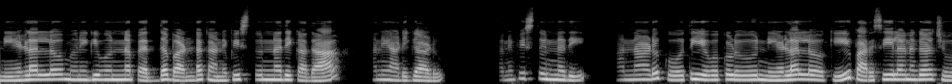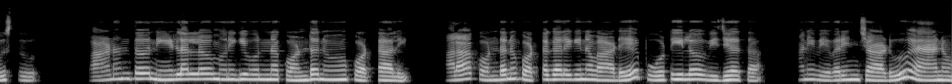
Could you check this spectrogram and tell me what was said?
నీళ్ళల్లో మునిగి ఉన్న పెద్ద బండ కనిపిస్తున్నది కదా అని అడిగాడు. కనిపిస్తున్నది అన్నాడు కోతి యువకుడు నీళ్ళల్లోకి పరిశీలనగా చూస్తూ. బాణంతో నీళ్ళల్లో మునిగి ఉన్న కొండను కొట్టాలి. అలా కొండను కొట్టగలిగిన వాడే పోటీలో విజేత అని వివరించాడు యానో.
